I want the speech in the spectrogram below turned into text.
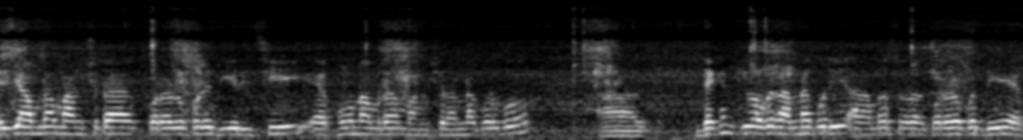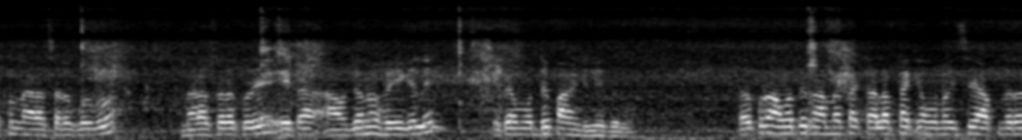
এই যে আমরা মাংসটা করার উপরে দিয়ে দিচ্ছি, এখন আমরা মাংস রান্না করব। আর দেখেন কীভাবে রান্না করি, আর আমরা করার উপর দিয়ে এখন নাড়াচাড়া করব। নাড়াচাড়া করে এটা আওজানো হয়ে গেলে এটার মধ্যে পানি ঢেলে দেবো। তারপর আমাদের রান্নাটা, কালারটা কেমন হয়েছে আপনারা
